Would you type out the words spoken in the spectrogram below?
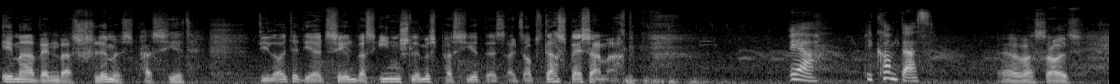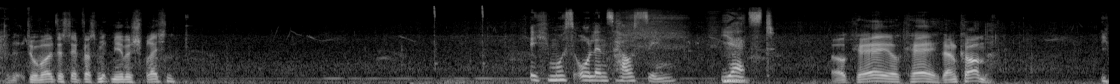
immer, wenn was Schlimmes passiert, die Leute dir erzählen, was ihnen Schlimmes passiert ist, als ob es das besser macht? Ja, wie kommt das? Ja, was soll's. Du wolltest etwas mit mir besprechen? Ich muss Olens Haus sehen. Jetzt. Okay, okay, dann komm. Ich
